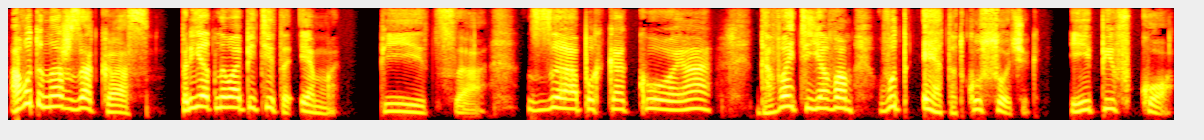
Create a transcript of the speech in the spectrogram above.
А вот и наш заказ. Приятного аппетита, Эмма!» «Пицца! Запах какой, а! Давайте я вам вот этот кусочек и пивко!»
